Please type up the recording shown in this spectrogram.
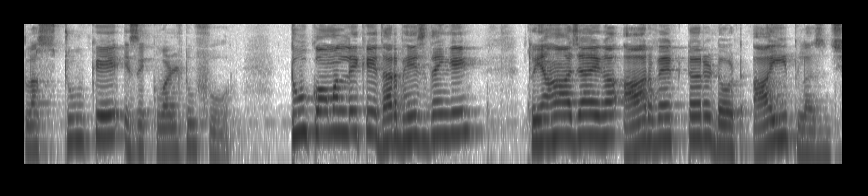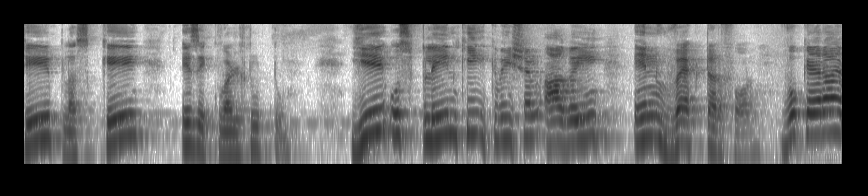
plus two k is equal to four two common लेके इधर भेज देंगे तो यहाँ आ जाएगा r vector dot i plus j plus k is equal to two ये उस प्लेन की इक्वेशन आ गई इन वेक्टर फॉर्म वो कह रहा है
